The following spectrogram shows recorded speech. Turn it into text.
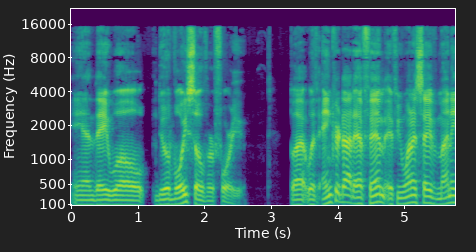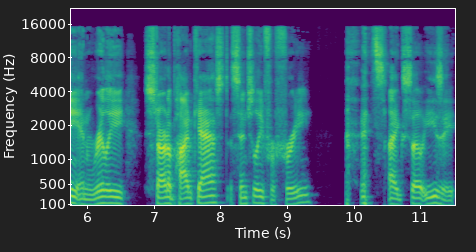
and they will do a voiceover for you. But with anchor.fm, if you want to save money and really start a podcast essentially for free, it's like so easy.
